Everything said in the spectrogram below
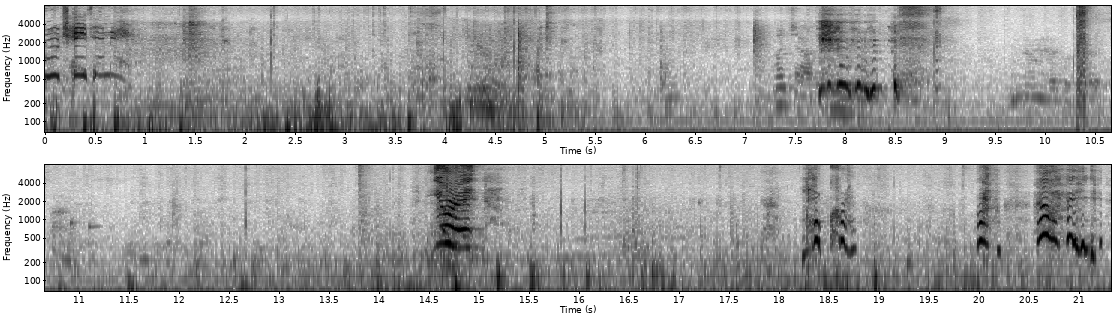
People chasing me. Punch out. You're it. Oh crap. Help me.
